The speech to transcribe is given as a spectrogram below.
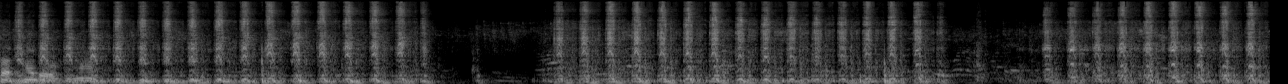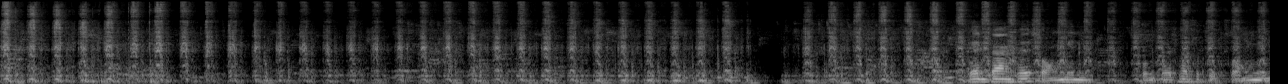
สดๆให้ดูนะครับ แกนกลางใช้ 2มิลผมใช้พลาสติก 2มิล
